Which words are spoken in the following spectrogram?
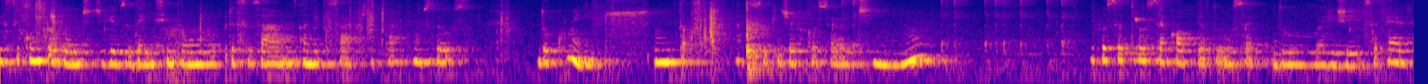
Esse comprovante de residência, então, eu vou precisar anexar aqui, tá? Com seus documentos. Então, isso aqui já ficou certinho. E você trouxe a cópia do, do RG e CPF?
